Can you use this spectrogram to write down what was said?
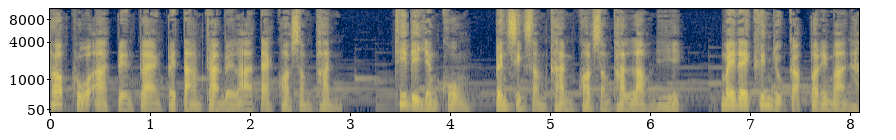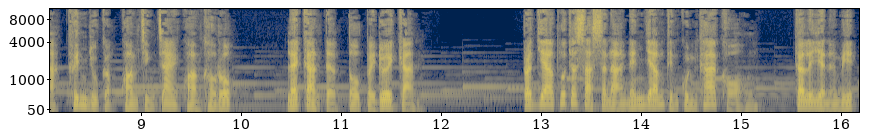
ครอบครัวอาจเปลี่ยนแปลงไปตามกาลเวลาแต่ความสัมพันธ์ ที่ดียังคงเป็นสิ่งสำคัญความสัมพันธ์เหล่านี้ ไม่ได้ขึ้นอยู่กับปริมาณหากขึ้นอยู่กับความจริงใจความเคารพ และการเติบโตไปด้วยกัน ปรัชญาพุทธศาสนาเน้นย้ำถึงคุณค่าของกัลยาณมิตร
